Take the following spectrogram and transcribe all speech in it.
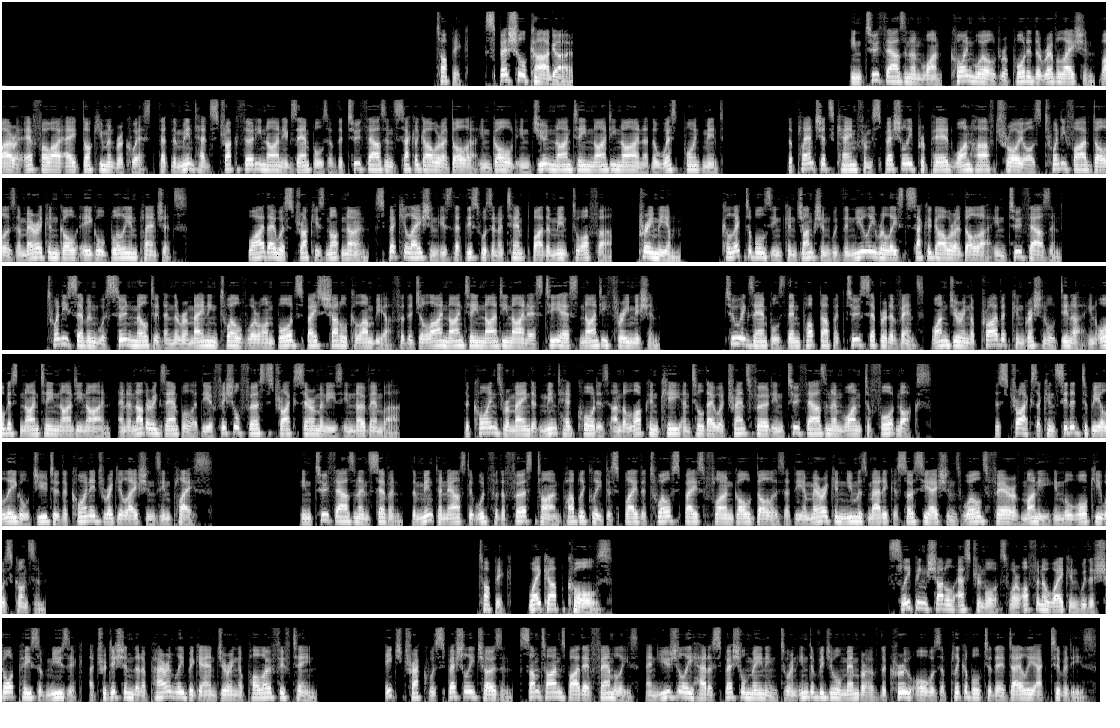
Special cargo In 2001, Coin World reported the revelation via a FOIA document request that the Mint had struck 39 examples of the 2000 Sacagawea dollar in gold in June 1999 at the West Point Mint. The planchets came from specially prepared one-half Troy Oz $25 American Gold Eagle bullion planchets. Why they were struck is not known, speculation is that this was an attempt by the Mint to offer «premium» collectibles in conjunction with the newly released Sacagawea dollar in 2000. 27 were soon melted and the remaining 12 were on board Space Shuttle Columbia for the July 1999 STS-93 mission. Two examples then popped up at two separate events, one during a private congressional dinner in August 1999, and another example at the official first strike ceremonies in November. The coins remained at Mint headquarters under lock and key until they were transferred in 2001 to Fort Knox. The strikes are considered to be illegal due to the coinage regulations in place. In 2007, the Mint announced it would for the first time publicly display the 12 space-flown gold dollars at the American Numismatic Association's World's Fair of Money in Milwaukee, Wisconsin. Topic: Wake-up calls. Sleeping shuttle astronauts were often awakened with a short piece of music, a tradition that apparently began during Apollo 15. Each track was specially chosen, sometimes by their families, and usually had a special meaning to an individual member of the crew or was applicable to their daily activities.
